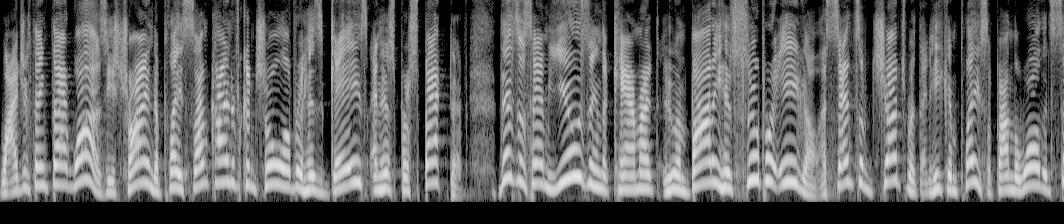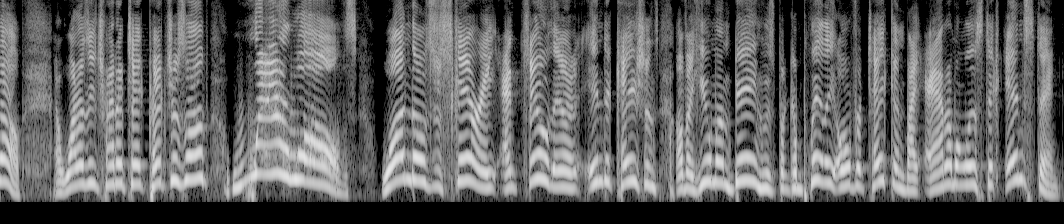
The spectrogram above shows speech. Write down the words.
Why'd you think that was? He's trying to place some kind of control over his gaze and his perspective. This is him using the camera to embody his superego, a sense of judgment that he can place upon the world itself. And what is he trying to take pictures of? Werewolves! One, those are scary, and two, they're indications of a human being who's been completely overtaken by animalistic instinct,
